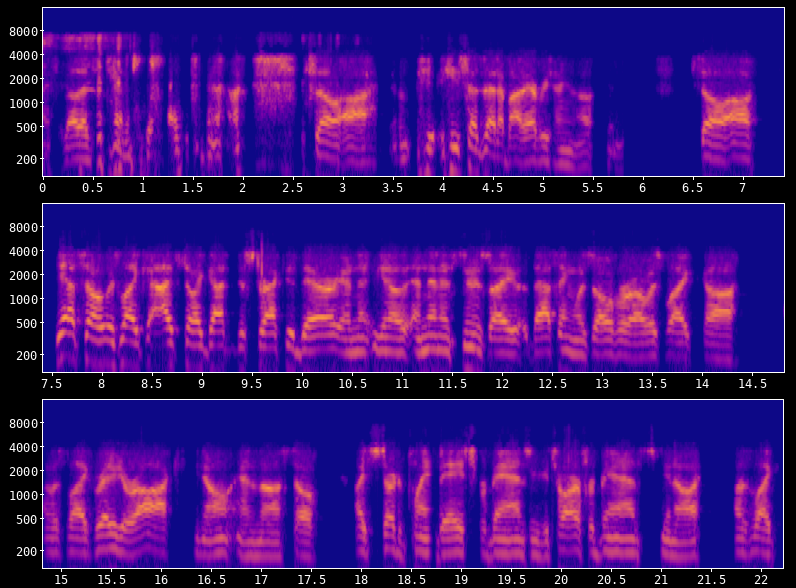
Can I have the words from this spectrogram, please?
I said, "Oh, that's Danny Stagg." so uh, he, he says that about everything. Though. So uh, yeah, so it was like I so I got distracted there, and then, you know, and then as soon as I that thing was over, I was like, uh, I was like ready to rock, you know, and uh, so I started playing bass for bands and guitar for bands. You know, I, I was like,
